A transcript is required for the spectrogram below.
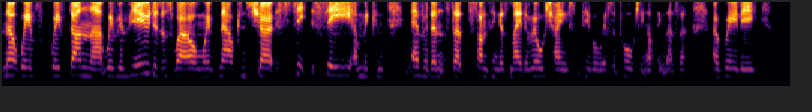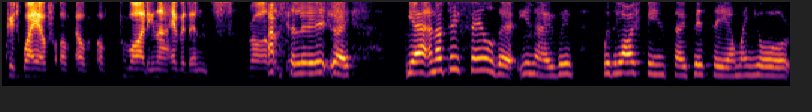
no, we've we've done that. We've reviewed it as well, and we've now can show see, see and we can evidence that something has made a real change to the people we're supporting." I think that's a, a really good way of, of, of, of providing that evidence rather absolutely just, you know, yeah and i do feel that you know with with life being so busy and when you're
